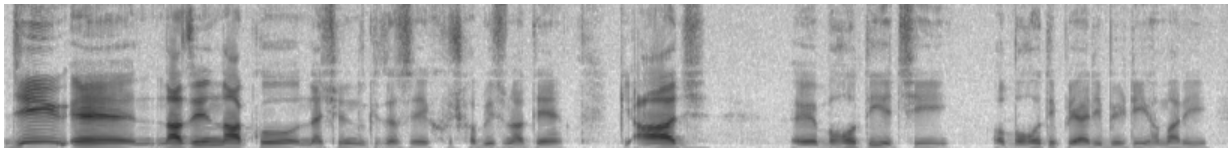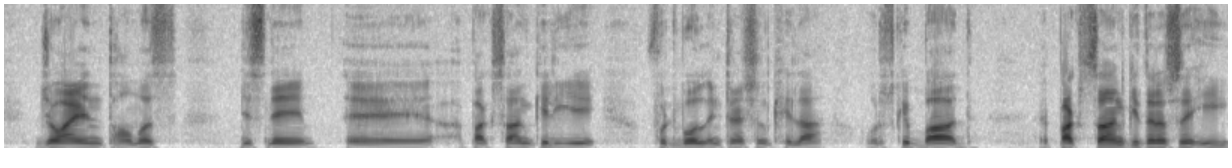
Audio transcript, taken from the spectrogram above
नाजरीन, आपको नेशनल न्यूज़ की तरफ़ से खुशखबरी सुनाते हैं कि आज बहुत ही अच्छी और बहुत ही प्यारी बेटी हमारी, जोइन थॉमस, जिसने पाकिस्तान के लिए फ़ुटबॉल इंटरनेशनल खेला और उसके बाद पाकिस्तान की तरफ़ से ही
